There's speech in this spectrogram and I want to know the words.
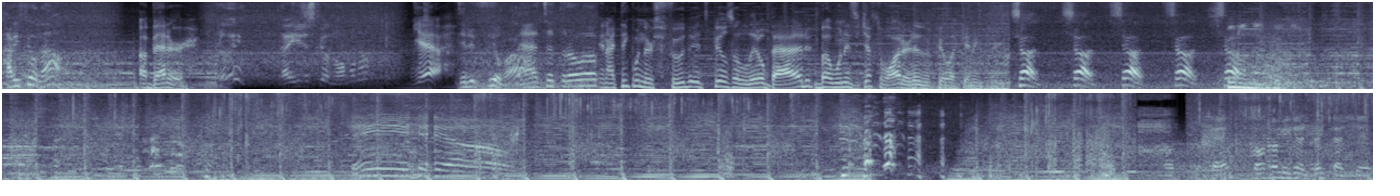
How do you feel now? A better. Really? Now you just feel normal now? Yeah. Did it feel bad to throw up? And I think when there's food, it feels a little bad, but when it's just water, it doesn't feel like anything. Chug, chug, chug, chug, Spit on chug. Gonna drink that shit.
